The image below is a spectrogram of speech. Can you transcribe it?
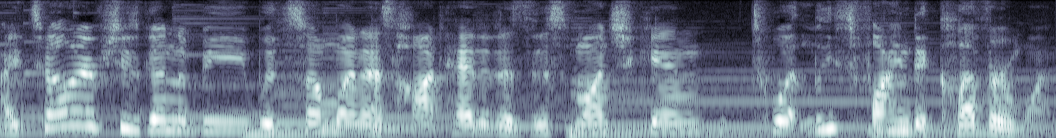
I tell her if she's gonna be with someone as hot-headed as this munchkin, to at least find a clever one.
